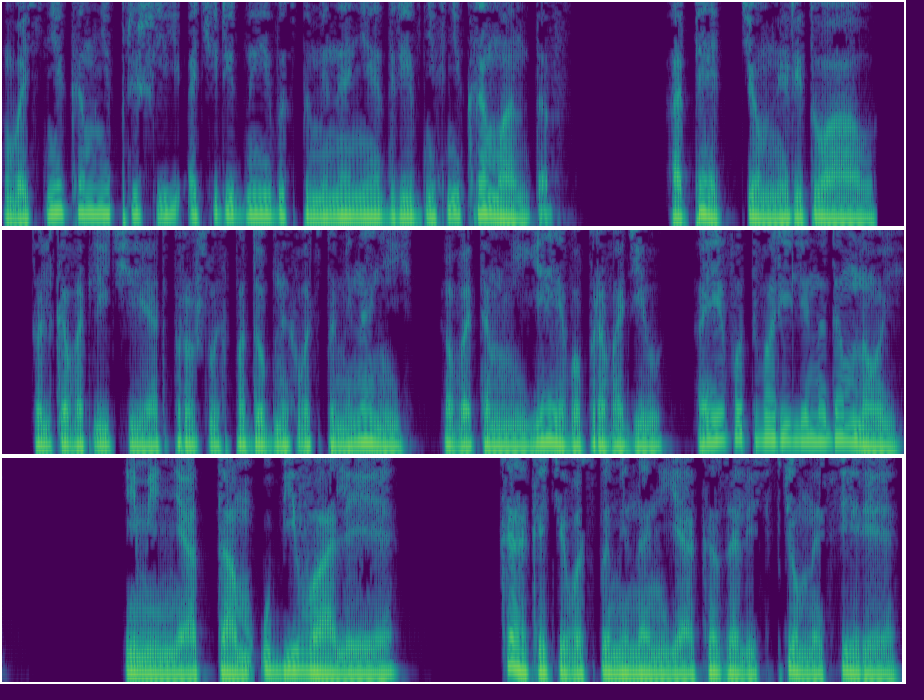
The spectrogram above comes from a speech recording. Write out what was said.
во сне ко мне пришли очередные воспоминания древних некромантов. Опять темный ритуал. Только в отличие от прошлых подобных воспоминаний, в этом не я его проводил, а его творили надо мной. И меня там убивали. Как эти воспоминания оказались в темной сфере?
